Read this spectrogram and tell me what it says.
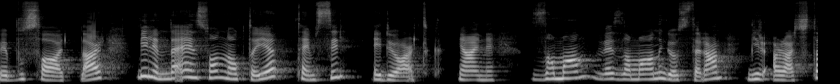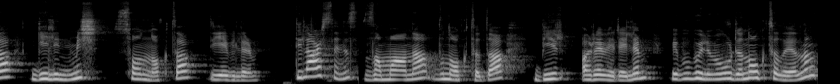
ve bu saatler bilimde en son noktayı temsil ediyor artık. Yani zaman ve zamanı gösteren bir araçta gelinmiş son nokta diyebilirim. Dilerseniz zamana bu noktada bir ara verelim ve bu bölümü burada noktalayalım.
